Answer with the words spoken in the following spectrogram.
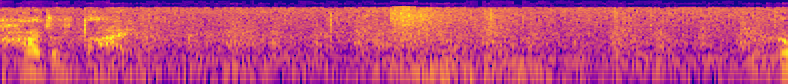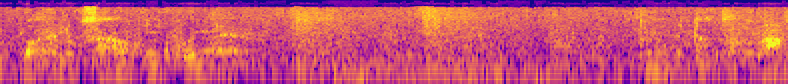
ฆ่าจนตาย แล้วก็ปล่อยให้ลูกสาวของคุณเนี่ยต้องไปตามลำพัง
